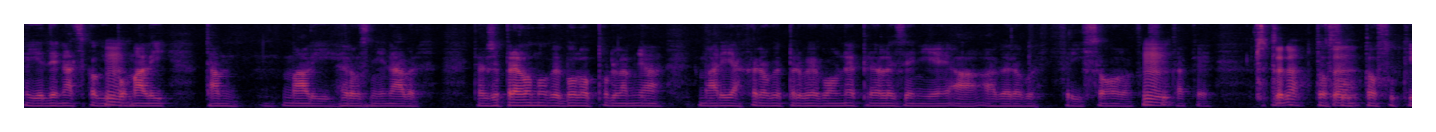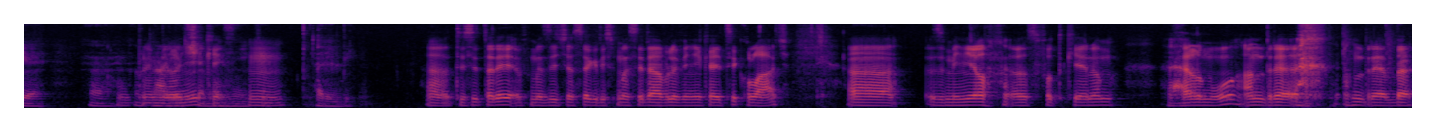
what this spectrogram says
jedenáctkoví mm. pomaly tam mali hrozne návrh. Takže prelomové bolo podľa mňa Maria Chrové prvé voľné prelezenie a Averové free solo. To hmm. sú také... Co teda? To, to, sú, to sú tie eh, najväčšie mezníky, hmm. ryby. A ty si tady v mezičase, kdy jsme si dávali vynikající koláč, a zmínil eh, z fotky jenom helmu André, André Be,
